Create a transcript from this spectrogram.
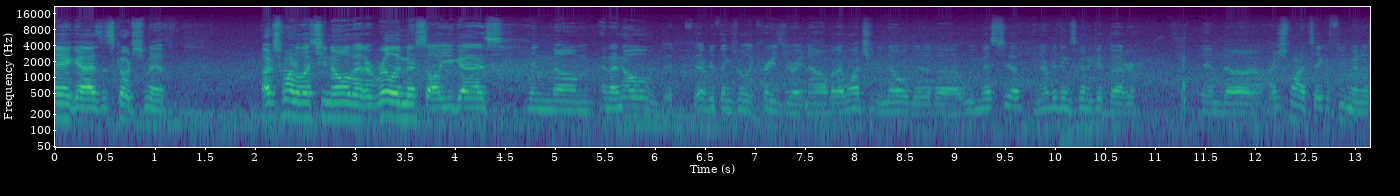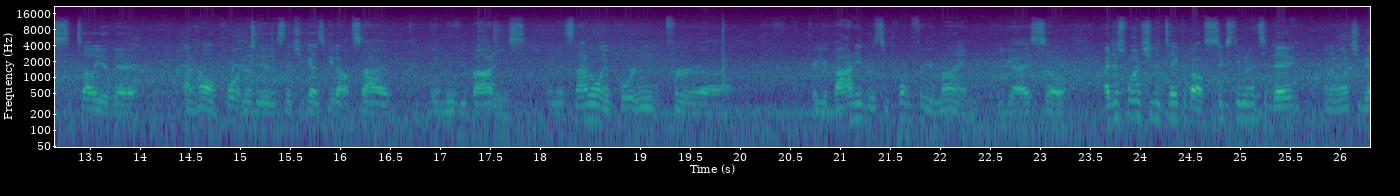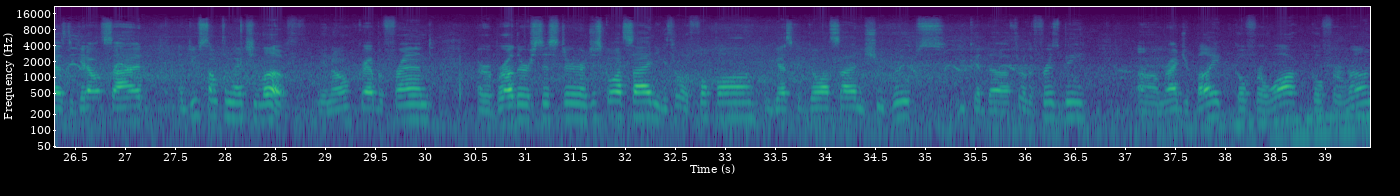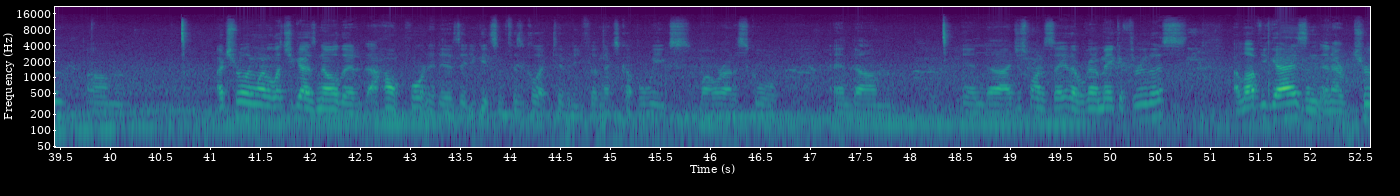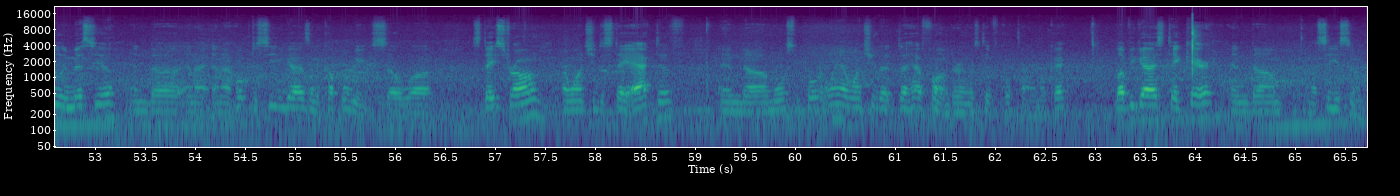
Hey guys, it's Coach Smith. I just want to let you know that I really miss all you guys, and um, and I know everything's really crazy right now, but I want you to know that uh, we miss you, and everything's going to get better. And uh, I just want to take a few minutes to tell you that on how important it is that you guys get outside and move your bodies. And it's not only important for uh, for your body, but it's important for your mind, you guys. So I just want you to take about 60 minutes a day, and I want you guys to get outside and do something that you love. You know, grab a friend or a brother or sister and just go outside. You can throw the football. You guys could go outside and shoot hoops. You could uh, throw the frisbee, um, ride your bike, go for a walk, go for a run. Um, I just really want to let you guys know that uh, how important it is that you get some physical activity for the next couple weeks while we're out of school. And um, and uh, I just want to say that we're going to make it through this. I love you guys, and, and I truly miss you, and uh, and I and I hope to see you guys in a couple weeks. So uh, stay strong. I want you to stay active, and uh, most importantly, I want you to, to have fun during this difficult time. Okay? Love you guys. Take care, and um, I'll see you soon.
